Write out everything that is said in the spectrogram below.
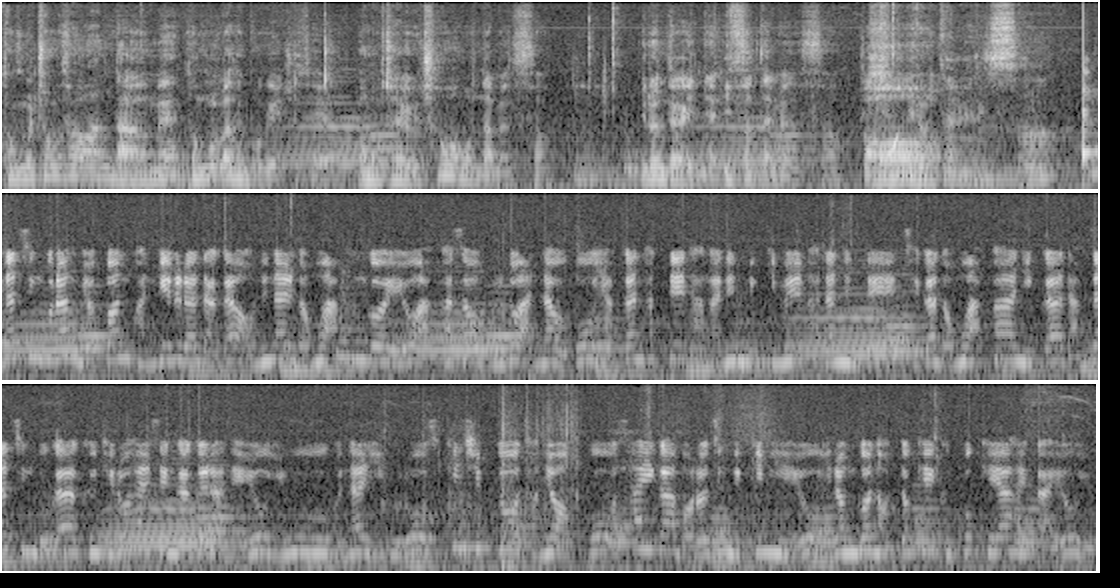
동굴 청소한 다음에 동굴 맛을 보게 해주세요. 어머, 자 여기 처음 와본다면서. 이런 데가 있냐, 있었다면서. 어. 이렇다면서? 남자친구랑 몇 번 관계를 하다가 어느 날 너무 아픈 거예요. 아파서 물도 안 나오고 약간 학대 당하는 느낌을 받았는데 제가 너무 아파하니까 남자친구가 그 뒤로 할 생각을 안 해요. 유 그날 이후로 스킨십도 전혀 없고 사이가 멀어진 느낌이에요. 이런 건 어떻게 극복해야 할까요? 유.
